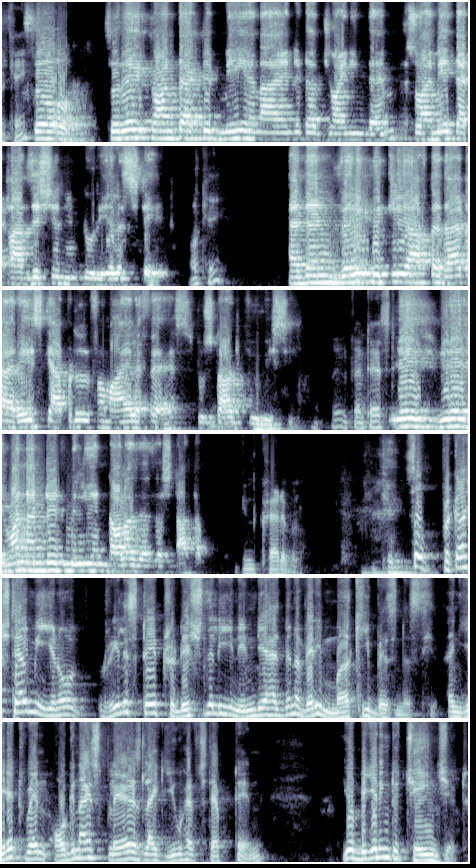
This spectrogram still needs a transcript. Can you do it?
Okay. So, so they contacted me, and I ended up joining them. So I made that transition into real estate, Okay. And then very quickly after that, I raised capital from ILFS to start QVC. Fantastic. We raised, we raised 100 million dollars as a startup. Incredible. So, Prakash, tell me, you know, real estate traditionally in India has been a very murky business. And yet, when organized players like you have stepped in, you're beginning to change it.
